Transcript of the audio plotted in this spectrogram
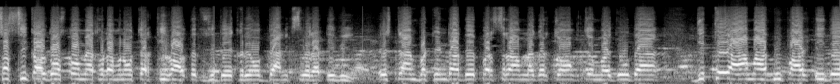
ਸਤਿ ਸ਼੍ਰੀ ਅਕਾਲ ਦੋਸਤੋ, ਮੈਂ ਤੁਹਾਡਾ ਮਨੋਜ ਚਰਖੀਵਾਲ ਤੇ ਤੁਸੀਂ ਦੇਖ ਰਹੇ ਹੋ ਦੈਨਿਕ ਸਵੇਰਾ ਟੀਵੀ। ਇਸ ਟਾਈਮ ਬਠਿੰਡਾ ਦੇ ਪਰਸਰਾਮ ਨਗਰ ਚੌਂਕ 'ਚ ਮੌਜੂਦ ਹੈ, ਜਿੱਥੇ ਆਮ ਆਦਮੀ ਪਾਰਟੀ ਦੇ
